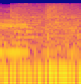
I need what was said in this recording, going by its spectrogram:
feet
